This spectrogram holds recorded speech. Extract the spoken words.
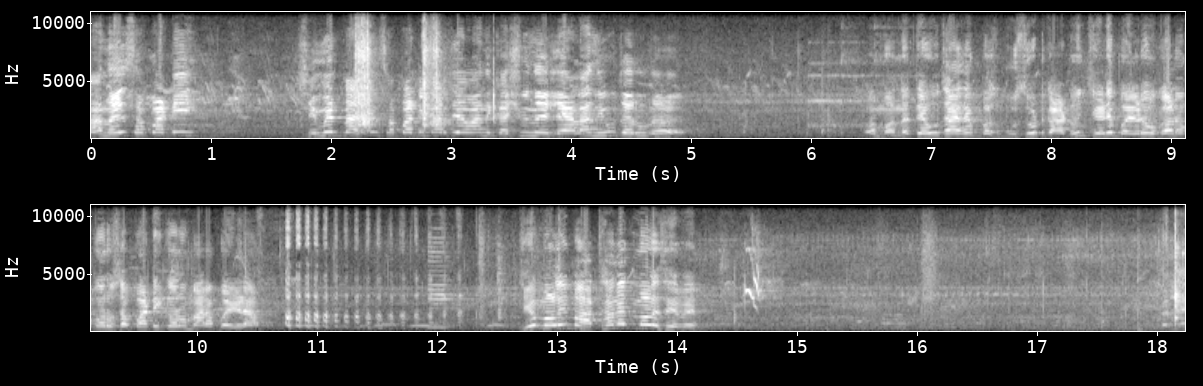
આ નહીં સપાટી. સિમેન્ટ નાખીને સપાટી માર દેવાની કશું નહીં લેલાની શું જરૂર હે. મને તો એવું થાય છે બસ બુસુટ કાઢું ચેડે બૈડો ઉગાડો કરો સપાટી કરો મારા બૈડા. જે મળે માથાને જ મળે છે હવે. તમે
